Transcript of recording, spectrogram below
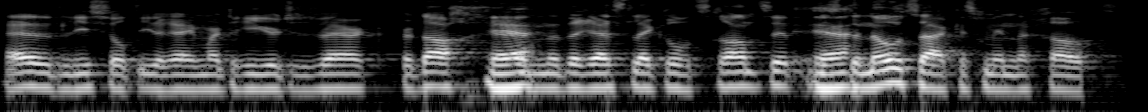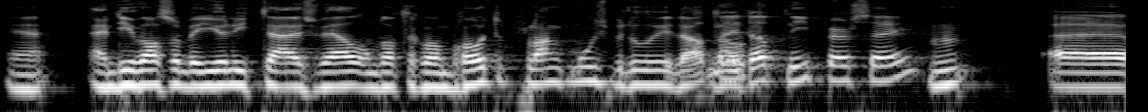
hè, het liefst wil iedereen maar drie uurtjes werk per dag en de rest lekker op het strand zit. Dus de noodzaak is minder groot. Ja. En die was er bij jullie thuis wel, omdat er gewoon brood op plank moest, bedoel je dat? Nee, dat niet per se. Hm? Uh,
